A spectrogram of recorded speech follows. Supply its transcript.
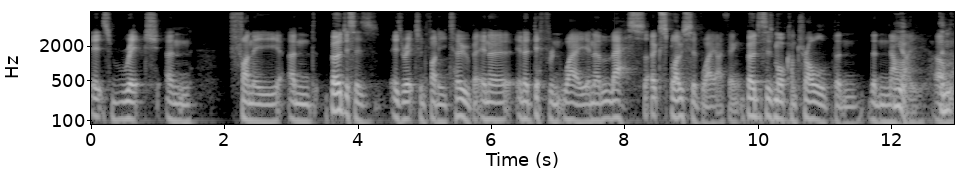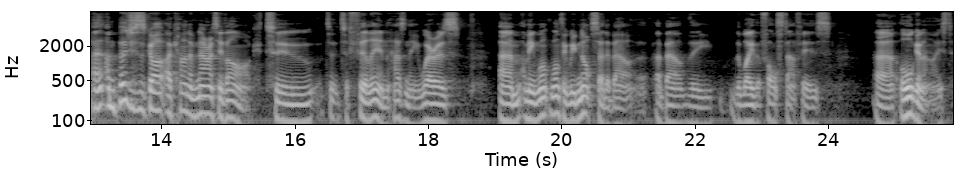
it's rich and funny, and Burgess is is rich and funny too, but in a in a different way, in a less explosive way. I think Burgess is more controlled than than Nye. Yeah. Um, and, and, Burgess has got a kind of narrative arc to to, to fill in, hasn't he? Whereas, um, I mean, one, one thing we've not said about about the the way that Falstaff is uh, organised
